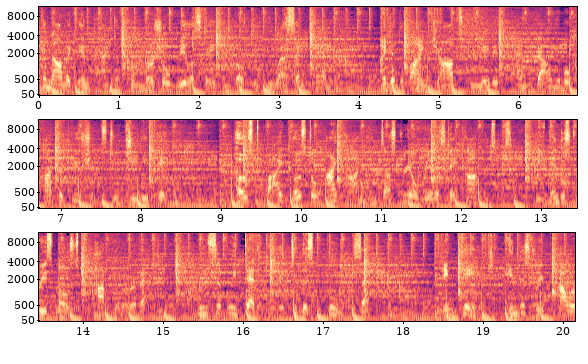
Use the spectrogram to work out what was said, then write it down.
economic impact of commercial real estate in both the US and Canada, identifying jobs created and valuable contributions to GDP. Host Bi-Coastal Icon Industrial Real Estate Conferences, the industry's most popular event, exclusively dedicated to this booming sector. Engage industry power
